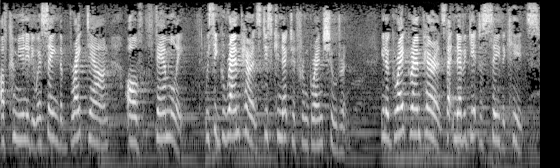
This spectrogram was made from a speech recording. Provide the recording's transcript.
of community. We're seeing the breakdown of family. We see grandparents disconnected from grandchildren you know, great grandparents that never get to see the kids.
